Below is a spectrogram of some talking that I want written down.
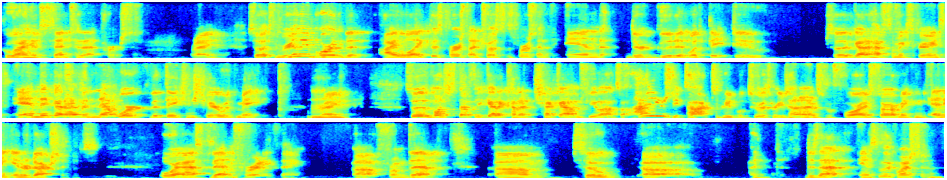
who I have sent to that person. Right. So it's really important that I like this person, I trust this person, and they're good at what they do. So they've got to have some experience and they've got to have a network that they can share with me Mm-hmm. right? So there's a bunch of stuff that you got to kind of check out and feel out. So I usually talk to people two or three times before I start making any introductions or ask them for anything uh, from them. Um, so uh, I, does that answer the question?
